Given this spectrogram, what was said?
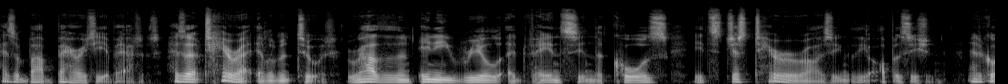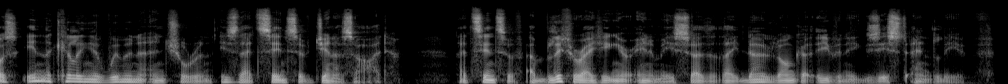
has a barbarity about it, has a terror element to it. Rather than any real advance in the cause, it's just terrorizing the opposition. And of course, in the killing of women and children is that sense of genocide, that sense of obliterating your enemies so that they no longer even exist and live.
